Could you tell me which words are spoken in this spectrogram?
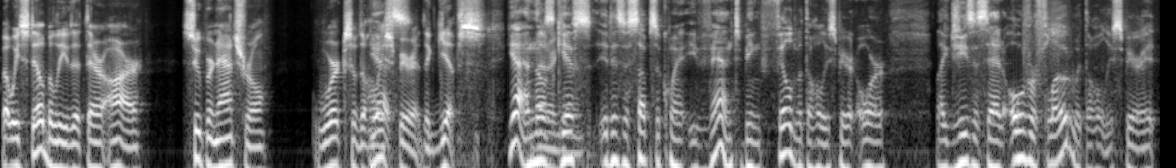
But we still believe that there are supernatural works of the Holy Yes. Spirit, the gifts. Yeah, and those gifts, it is a subsequent event being filled with the Holy Spirit, or like Jesus said, overflowed with the Holy Spirit.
